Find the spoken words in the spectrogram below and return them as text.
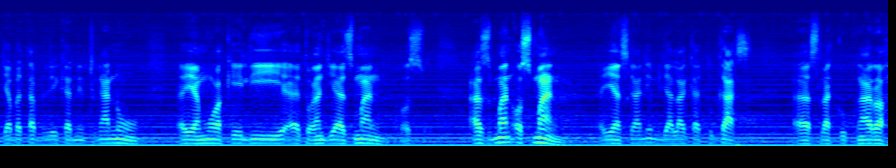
Jabatan Pendidikan di Terengganu uh, yang mewakili uh, Tuan Haji Azman Os, Azman Osman uh, yang sekarang ini menjalankan tugas uh, selaku pengarah.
